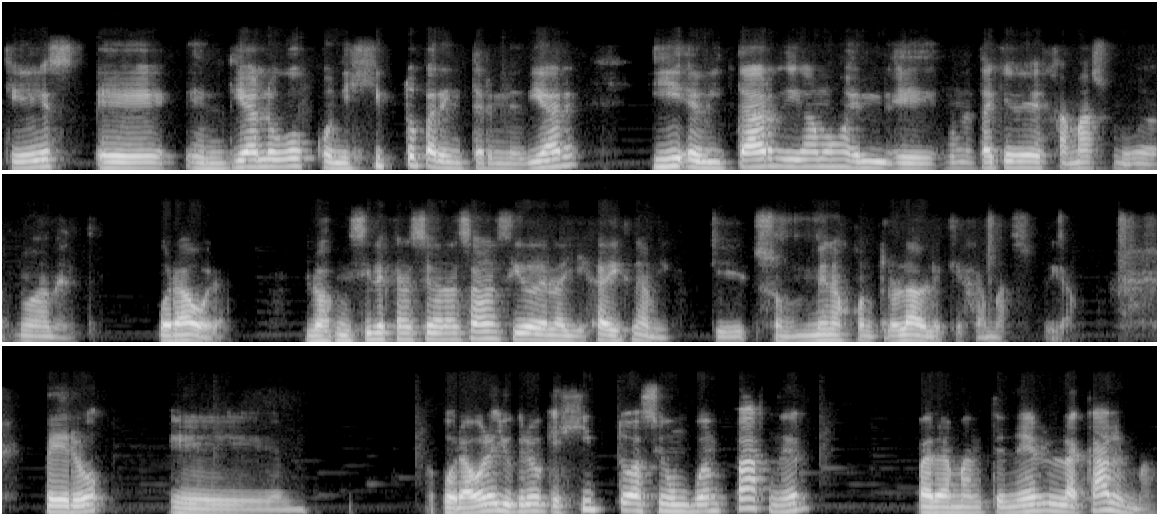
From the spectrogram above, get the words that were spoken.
que es eh, el diálogo con Egipto para intermediar y evitar, digamos, eh, un ataque de Hamas nuevamente, por ahora los misiles que han sido lanzados han sido de la yihad islámica, que son menos controlables que jamás, digamos. Pero eh, por ahora yo creo que Egipto ha sido un buen partner para mantener la calma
